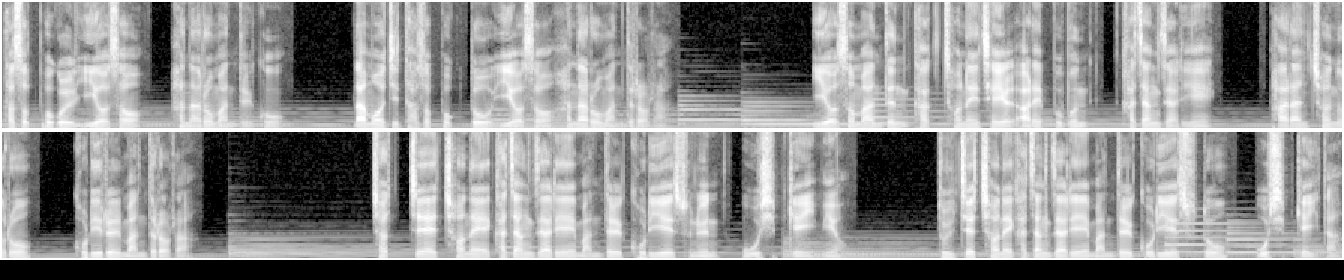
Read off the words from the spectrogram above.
다섯 폭을 이어서 하나로 만들고 나머지 다섯 폭도 이어서 하나로 만들어라. 이어서 만든 각 천의 제일 아랫부분 가장자리에 파란 천으로 고리를 만들어라. 첫째 천의 가장자리에 만들 고리의 수는 50개이며 둘째 천의 가장자리에 만들 고리의 수도 50개이다.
